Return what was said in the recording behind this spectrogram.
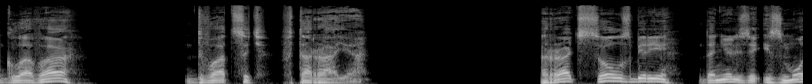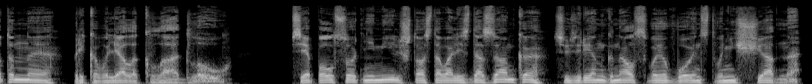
Глава двадцать вторая Рать Солсбери, да нельзя измотанная, приковыляла к Ладлоу. Все полсотни миль, что оставались до замка, сюзерен гнал свое воинство нещадно,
